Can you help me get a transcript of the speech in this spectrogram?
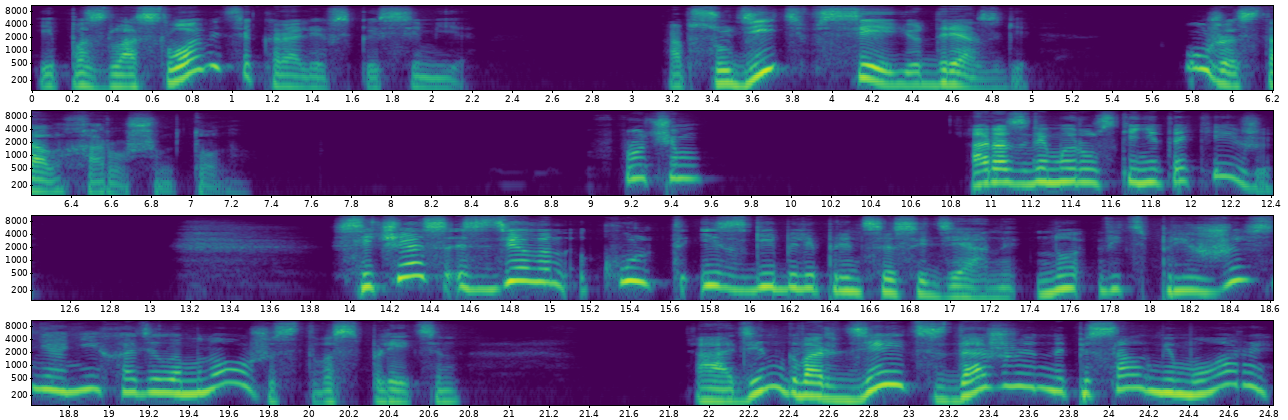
И позлословить о королевской семье, обсудить все ее дрязги, уже стало хорошим тоном. Впрочем, а разве мы, русские, не такие же? Сейчас сделан культ из гибели принцессы Дианы, но ведь при жизни о ней ходило множество сплетен. А один гвардеец даже написал мемуары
